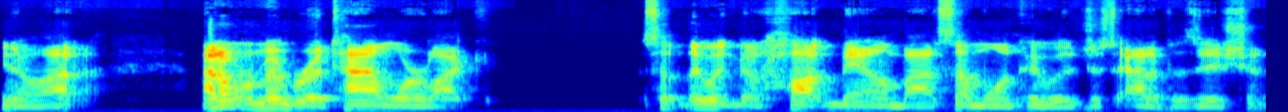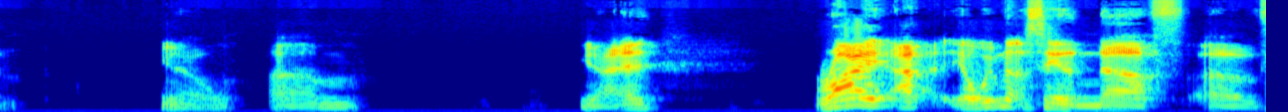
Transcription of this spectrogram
You know, I I don't remember a time where like so they went and got hawked down by someone who was just out of position. You know, um, you know, and right. I, you know, we've not seen enough of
